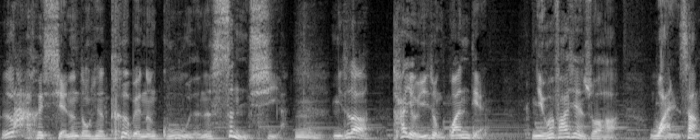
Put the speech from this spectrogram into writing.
辣和咸的东西特别能鼓舞人的肾气啊，嗯，你知道，他有一种观点，你会发现说哈，晚上。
